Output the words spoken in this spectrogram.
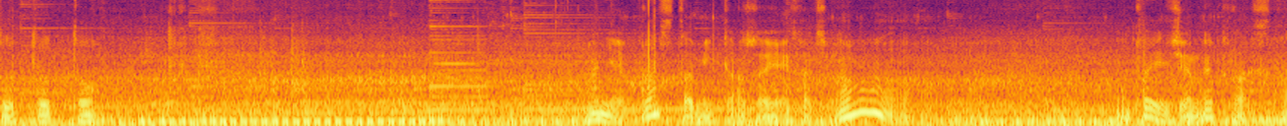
tu, tu, tu. A nie, prosto mi każe jechać. O, no to jedziemy prosto.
